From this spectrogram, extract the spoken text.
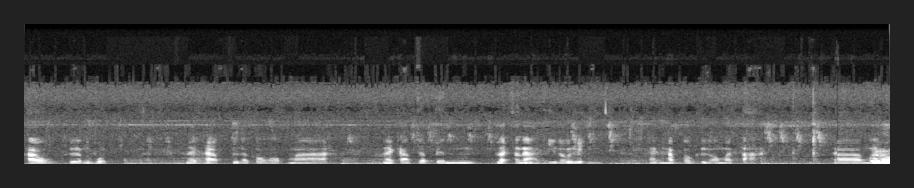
เข้าเครื่องบด นะครับ แล้วก็ออกมานะครับจะเป็นลักษณะที่เราเห็นนะครับก็คือเอามาตากอ่าเมื่อเรา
